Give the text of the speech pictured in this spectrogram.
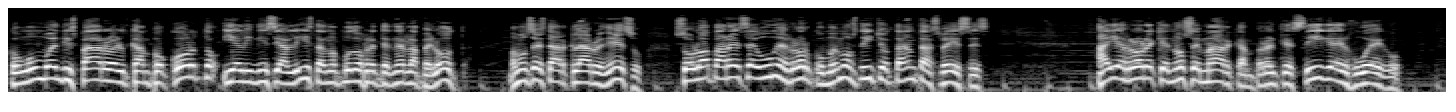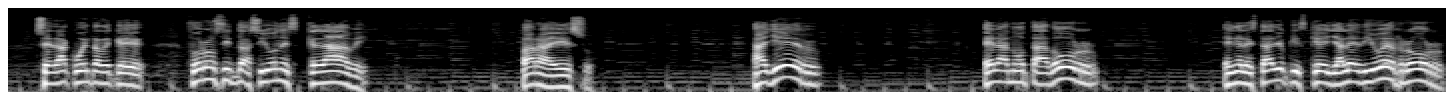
con un buen disparo el campo corto y el inicialista no pudo retener la pelota. Vamos a estar claro en eso. Solo aparece un error, como hemos dicho tantas veces. Hay errores que no se marcan, pero el que sigue el juego se da cuenta de que fueron situaciones clave para eso. Ayer, el anotador en el estadio Quisqueya le dio error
